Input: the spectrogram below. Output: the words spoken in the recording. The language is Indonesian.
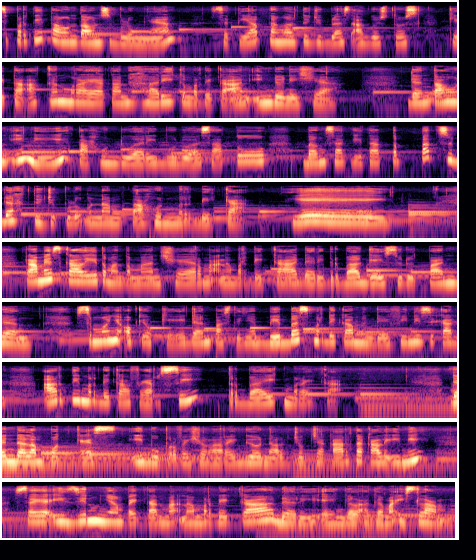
Seperti tahun-tahun sebelumnya, setiap tanggal 17 Agustus kita akan merayakan Hari Kemerdekaan Indonesia. Dan tahun ini, tahun 2021, bangsa kita tepat sudah 76 tahun merdeka. Yeay! Ramai sekali teman-teman share makna merdeka dari berbagai sudut pandang. Semuanya oke-oke dan pastinya bebas merdeka mendefinisikan arti merdeka versi terbaik mereka. Dan dalam podcast Ibu Profesional Regional Yogyakarta kali ini, saya izin menyampaikan makna merdeka dari angle agama Islam.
